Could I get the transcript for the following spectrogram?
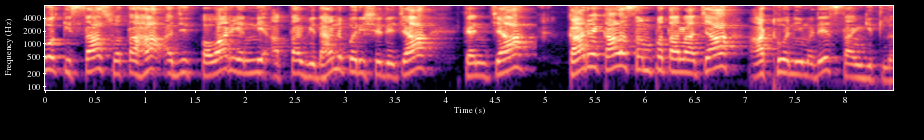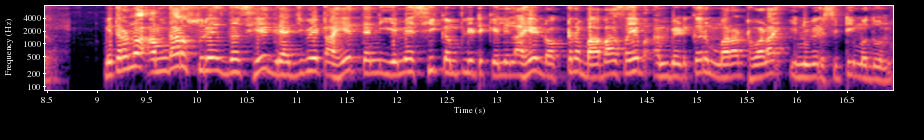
तो किस्सा स्वतः अजित पवार यांनी आता विधान परिषदेच्या त्यांच्या कार्यकाळ संपतानाच्या आठवणीमध्ये सांगितलं. मित्रांनो आमदार सुरेश दस हे ग्रॅज्युएट आहेत. त्यांनी एम एस ही कंप्लीट केलेलं आहे. डॉक्टर बाबासाहेब आंबेडकर मराठवाडा युनिव्हर्सिटीमधून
